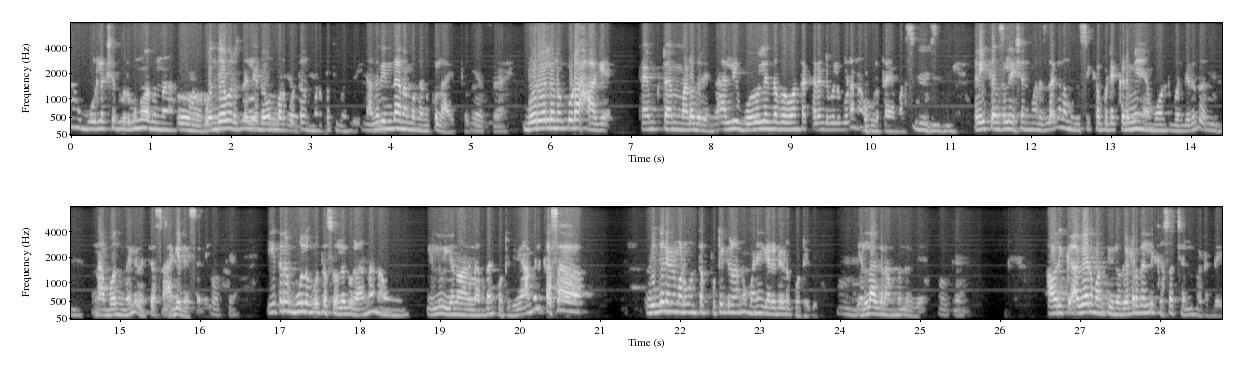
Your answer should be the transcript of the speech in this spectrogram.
ನಾವು ಮೂರ್ ಲಕ್ಷದವರೆಗೂ ಅದನ್ನ ಒಂದೇ ವರ್ಷದಲ್ಲಿ ಡೌನ್ ಮಾಡ್ಕೊತ ಮಾಡ್ಕೊತ ಬಂದ್ವಿ. ಅದರಿಂದ ನಮಗ್ ಅನುಕೂಲ ಆಯ್ತು. ಬೋರ್ವೆಲ್ ಅನ್ನು ಕೂಡ ಹಾಗೆ. ಟೈಮ್ ಟು ಟೈಮ್ ಮಾಡೋದ್ರಿಂದ ಅಲ್ಲಿ ಬೋರ್ವೆಲ್ ಇಂದ ಬರುವಂತ ಕರೆಂಟ್ ಬಿಲ್ ಕೂಡ ನಾವು ಉಳಿತಾಯ ಮಾಡಿಸ್ತೀವಿ ರೀಕನ್ಸಲೇಷನ್ ಮಾಡಿಸಿದಾಗ ನಮ್ಗೆ ಸಿಕ್ಕಾಪಟ್ಟೆ ಕಡಿಮೆ ಅಮೌಂಟ್ ಬಂದಿರೋದು ನಾ ಬಂದ್ಮೇಲೆ ವ್ಯತ್ಯಾಸ ಆಗಿದೆ ಸರಿ. ಓಕೆ ಈ ತರ ಮೂಲಭೂತ ಸೌಲಭ್ಯಗಳನ್ನ ನಾವು ಎಲ್ಲೂ ಏನೂ ಆಗಲಾರ್ದಂಗೆ ಕೊಟ್ಟಿದ್ವಿ. ಆಮೇಲೆ ಕಸ ವಿಂಗಡಣೆ ಮಾಡುವಂತ ಪುಟಿಗಳನ್ನು ಮನೆಗೆ ಎರಡೆರಡು ಕೊಟ್ಟಿದ್ವಿ. ಎಲ್ಲಾ ಗ್ರಾಮದಲ್ಲೂ ಇದೆ. ಅವ್ರಿಗೆ ಅವೇರ್ ಮಾಡ್ತೀವಿ ನಾವು ಗಟರದಲ್ಲಿ ಕಸ ಚೆಲ್ಬೇಡ್ರಿ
